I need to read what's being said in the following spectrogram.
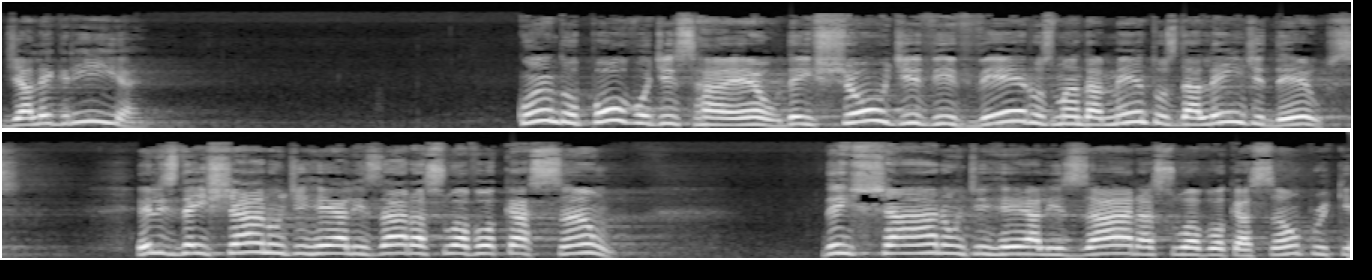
de alegria. Quando o povo de Israel deixou de viver os mandamentos da lei de Deus, eles deixaram de realizar a sua vocação deixaram de realizar a sua vocação porque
